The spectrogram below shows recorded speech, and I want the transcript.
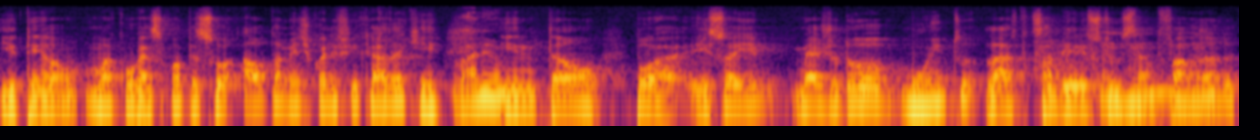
e tem uma conversa com uma pessoa altamente qualificada aqui. Valeu. Então, porra, isso aí me ajudou muito lá, saber isso tudo que você Uhum, está me falando,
